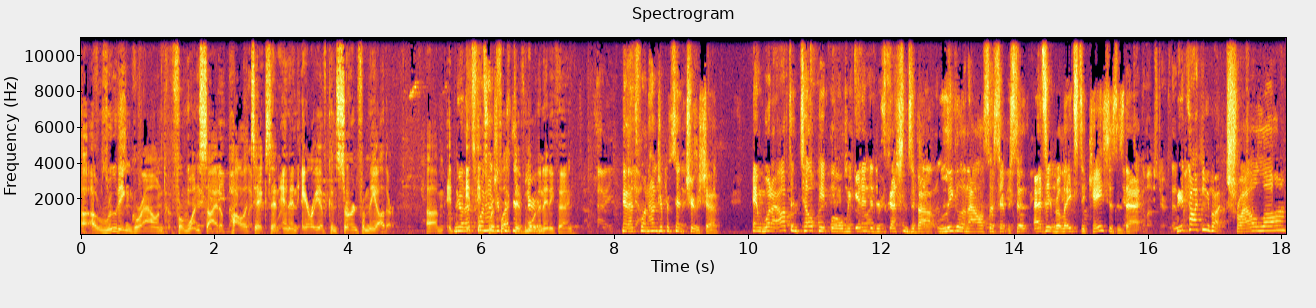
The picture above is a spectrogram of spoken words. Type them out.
a rooting ground for one side of politics and, and, an area of concern from the other. Um, it, no, it's reflective true. more than anything. Yeah, that's 100% true, Shep. And what I often tell people when we get into discussions about legal analysis as it relates to cases is that when you're talking about trial law,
